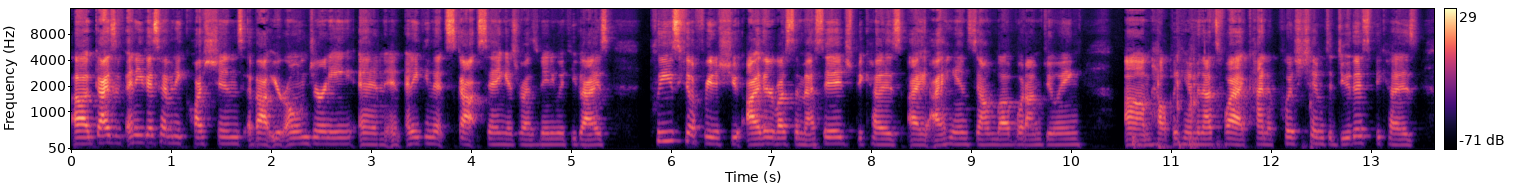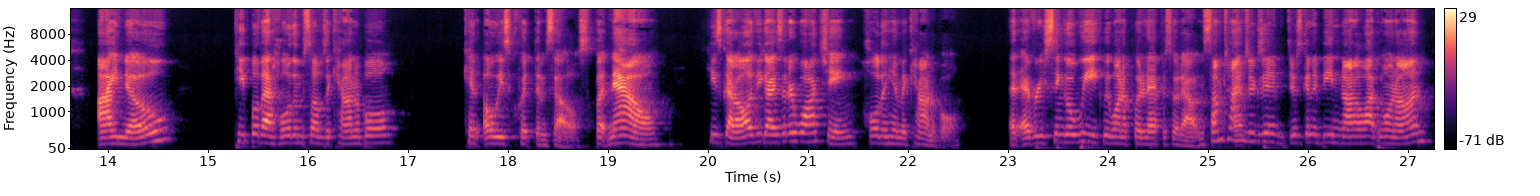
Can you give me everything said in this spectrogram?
Uh, guys, if any of you guys have any questions about your own journey and, and anything that Scott's saying is resonating with you guys, please feel free to shoot either of us a message because I, I hands down love what I'm doing, um, helping him. And that's why I kind of pushed him to do this because I know people that hold themselves accountable can always quit themselves. But now he's got all of you guys that are watching holding him accountable that every single week we want to put an episode out. And sometimes there's there's to be not a lot going on,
